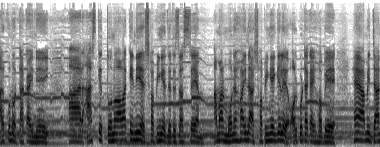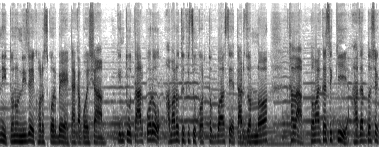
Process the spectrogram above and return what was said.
আর কোনো টাকাই নেই। আর আজকে তনু আমাকে নিয়ে শপিং এ যেতে চাচ্ছে। আমার মনে হয় না শপিং এ গেলে অল্প টাকাই হবে। হ্যাঁ আমি জানি তনু নিজেই খরচ করবে টাকা পয়সা কিন্তু তারপরও আমারও তো কিছু কর্তব্য আছে, তার জন্য। খালা, তোমার কাছে কি হাজার দশেক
